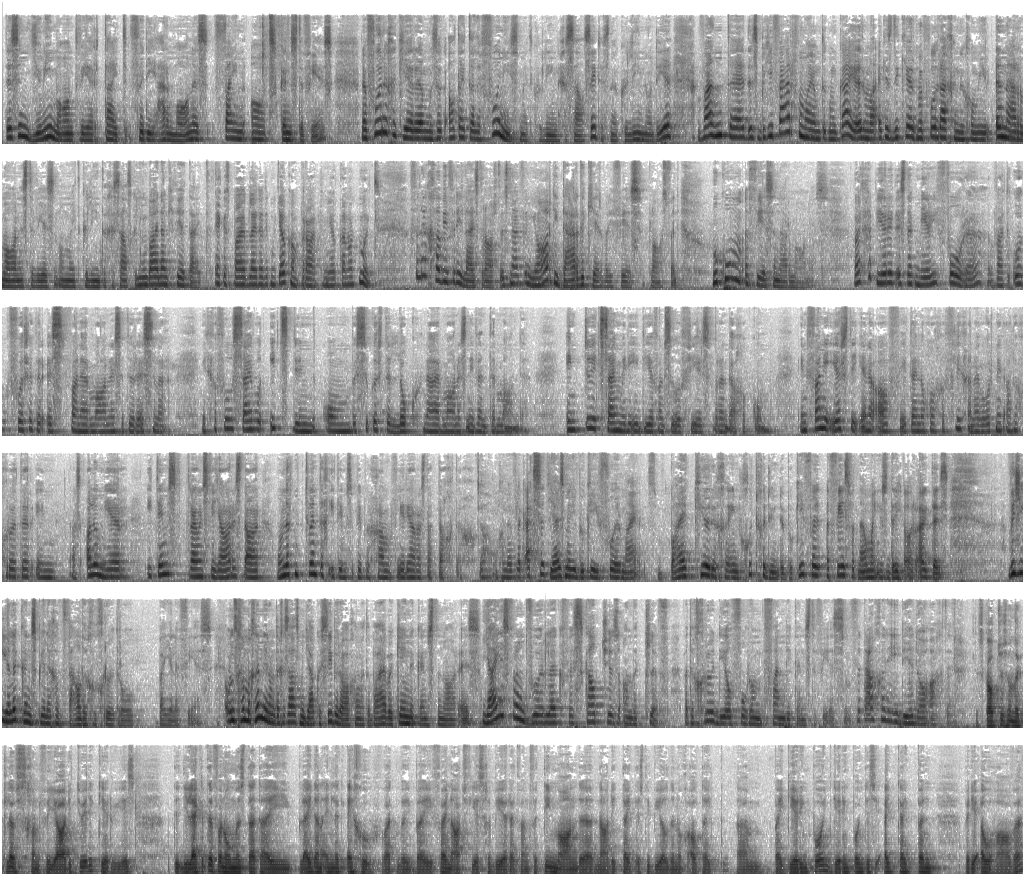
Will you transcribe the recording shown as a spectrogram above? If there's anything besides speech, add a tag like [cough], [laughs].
Dis in Junie maand weer tyd vir die Hermanus Fine Arts Kunstefees. Nou vorige kere moes ek altyd telefonies met Colleen gesels het. Dis nou Colleen Nodee, want uh, dis 'n bietjie ver vir my om te kom kuier, maar ek is die keer bevoorreg genoeg om hier in Hermanus te wees en om met Colleen te gesels. Colleen, baie dankie vir jou tyd. Ek is baie bly dat ek met jou kan praat en jou kan ontmoet. Vinnig gou weer vir die luisteraars. Dis nou vanjaar die derde keer wat die fees plaasvind. Hoekom 'n fees in Hermanus? Wat gebeur het is dat Mary Fore wat ook voorsitter is van Hermanus se toerisme, het gevoel sy wil iets doen om besoekers te lok na Hermanus in die wintermaande. En toe het sy met die idee van so 'n fees vorendag gekom. En van die eerste ene af het hy nogal gevlieg en hy word net al hoe groter en daar's al hoe meer items. Trouwens vir jare is daar 120 items op die program. Vlerige jaar was daar 80. Ja, ongelooflik. Ek sit juis met die boekie hier voor my. Dit is baie keurige en goedgedoende boekie vir 'n fees wat nou maar eers 3 jaar oud is. Visuele kuns speel 'n geweldige groot rol by julle fees. Ons gaan begin hier om te gesels met Jaco Sieberagen wat 'n baie bekende kunstenaar is. Jy is verantwoordelik vir Sculptures on the Cliff wat 'n groot deel vorm van die kunstefees. Vertel gou die idee daar agter. Sculptures on the Cliffs gaan vir jaar die tweede keer wees. Die, die lekkerte van hom is dat hy bly dan eintlik ekho wat by by Fine Arts Fees gebeur het want vir 10 maande na die tyd is die beelde nog altyd um by Gering Point. Gering Point is die uitkykpunt by die ou hawe.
